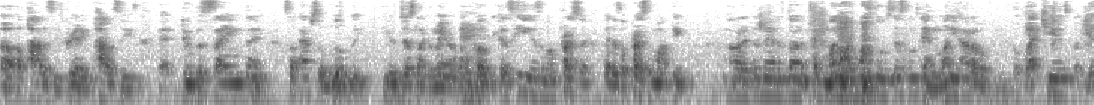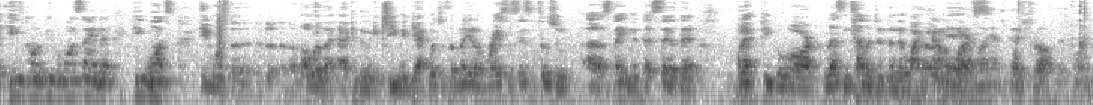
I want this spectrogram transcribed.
a, a policies, creating policies that do the same thing. So absolutely, he is just like the man of one coat because he is an oppressor that is oppressing my people. All that the man has done to take money out of my school systems and money out of the black kids, but yet he's going to be the one saying that he wants he wants to, lower the academic achievement gap, which is a made up racist institution uh, statement that says that black people are less intelligent than their white Okay, I'm counterparts. gonna have to cut you off at this point,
